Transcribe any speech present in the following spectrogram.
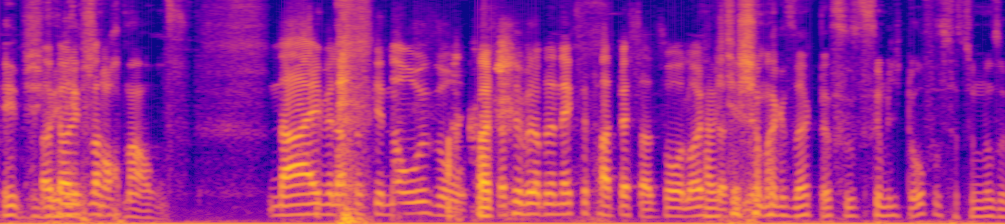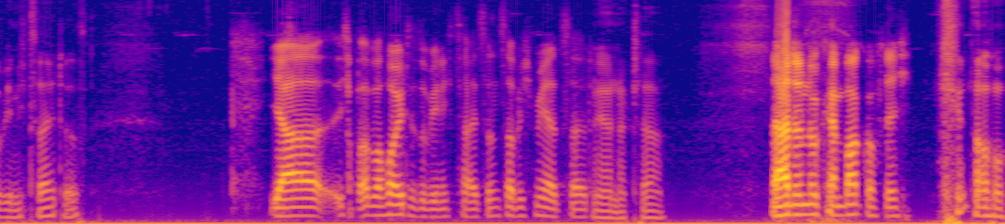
Ich ich jetzt machen. noch mal auf. Nein, wir lassen das genau so. Ach, Quatsch. Dafür wird aber der nächste Part besser. So läuft Habe ich das. dir hier. schon mal gesagt, dass es ziemlich doof ist, dass du nur so wenig Zeit hast? Ja, ich habe aber heute so wenig Zeit, sonst habe ich mehr Zeit. Ja, na klar. Da hat er nur keinen Bock auf dich. Genau.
